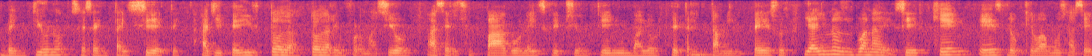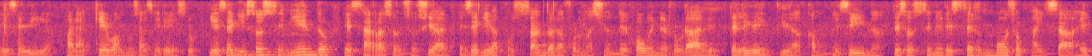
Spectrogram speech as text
2167 allí pedir toda, toda la información, hacer su pago, la inscripción tiene un valor de 30 mil pesos y ahí nos van a decir qué es lo que vamos a hacer ese día, para qué vamos a hacer eso y es seguir sosteniendo esta razón social, es seguir apostando a la formación de jóvenes rurales, de la identidad campesina, de sostener este hermoso paisaje,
